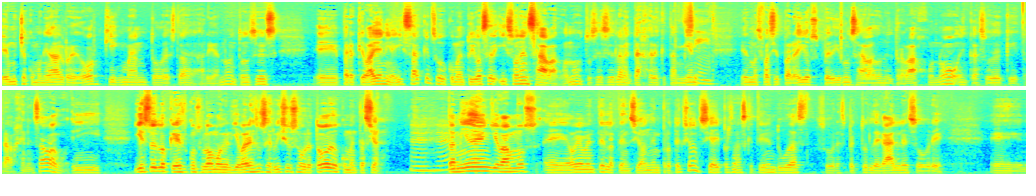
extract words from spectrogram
y hay mucha comunidad alrededor, Kingman, toda esta área, ¿no? Entonces, eh, para que vayan y ahí saquen su documento, y, va a ser, y son en sábado, ¿no? Entonces es la ventaja de que también es más fácil para ellos pedir un sábado en el trabajo, ¿no? En caso de que trabajen en sábado. Y, y esto es lo que es el consulado móvil, llevar esos servicios, sobre todo de documentación. También llevamos, eh, obviamente, la atención en protección. Si hay personas que tienen dudas sobre aspectos legales, sobre eh,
